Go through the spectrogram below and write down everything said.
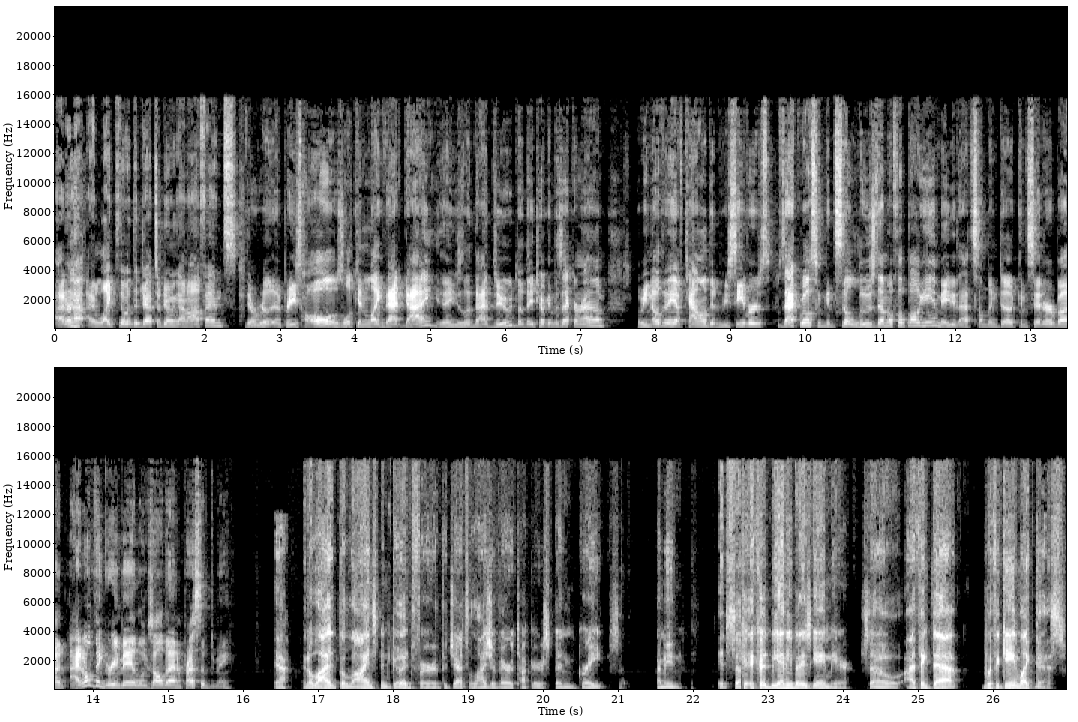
I don't yeah. know. I like the, what the Jets are doing on offense. They're really uh, Breece Hall is looking like that guy. He's that dude that they took in the second round. We know that they have talented receivers. Zach Wilson can still lose them a football game. Maybe that's something to consider, but I don't think Green Bay looks all that impressive to me. Yeah, and Elijah, the line's been good for the Jets. Elijah Vera-Tucker's been great. So, I mean, it's uh, it could be anybody's game here. So I think that with a game like this,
